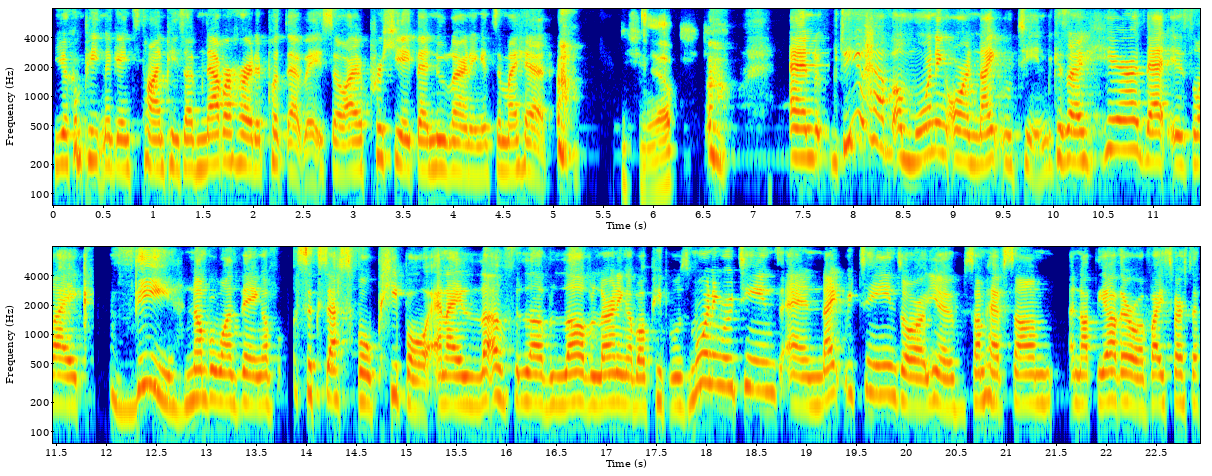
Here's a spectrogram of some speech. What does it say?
you're competing against time piece. I've never heard it put that way. So I appreciate that new learning. It's in my head. yep. And do you have a morning or a night routine? Because I hear that is like the number one thing of successful people. And I love, love, love learning about people's morning routines and night routines, or, you know, some have some and not the other, or vice versa.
